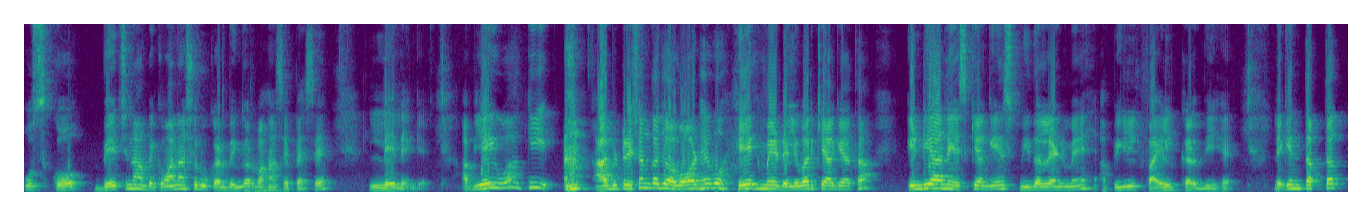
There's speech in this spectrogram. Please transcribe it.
उसको बेचना, बिकवाना शुरू कर देंगे और वहाँ से पैसे ले लेंगे। अब यही हुआ कि आर्बिट्रेशन का जो अवार्ड है, वो हेग में डिलीवर किया गया था। इंडिया ने इसके अगेंस्ट नीदरलैंड में अपील फ़ाइल कर दी है। लेकिन तब तक,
